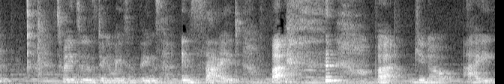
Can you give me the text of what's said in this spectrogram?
22 is doing amazing things inside, but but you know I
